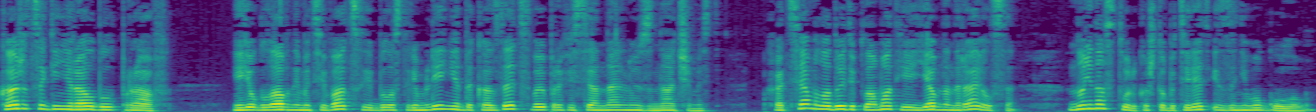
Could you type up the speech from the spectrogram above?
Кажется, генерал был прав. Ее главной мотивацией было стремление доказать свою профессиональную значимость. Хотя молодой дипломат ей явно нравился – но не настолько, чтобы терять из-за него голову.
